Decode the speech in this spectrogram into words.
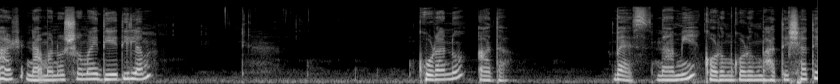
আর নামানোর সময় দিয়ে দিলাম কোরানো আদা। ব্যাস, নামিয়ে গরম গরম ভাতের সাথে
